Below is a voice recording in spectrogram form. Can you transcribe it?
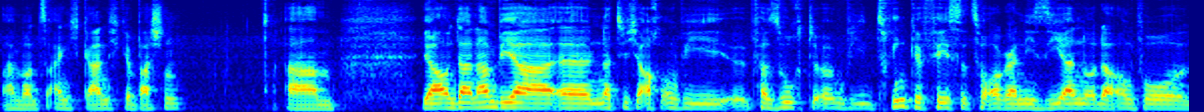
haben wir uns eigentlich gar nicht gewaschen. Ähm, ja, und dann haben wir äh, natürlich auch irgendwie versucht, irgendwie Trinkgefäße zu organisieren oder irgendwo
